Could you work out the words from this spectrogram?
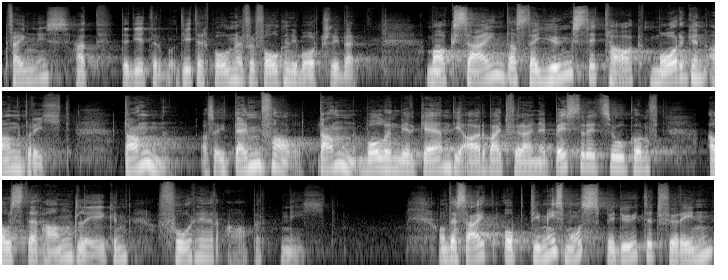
Gefängnis hat der Dieter, Dietrich Bonhoeffer folgende Wort geschrieben. Mag sein, dass der jüngste Tag morgen anbricht. Dann also in dem Fall, dann wollen wir gern die Arbeit für eine bessere Zukunft aus der Hand legen, vorher aber nicht. Und er sagt, Optimismus bedeutet für ihn,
